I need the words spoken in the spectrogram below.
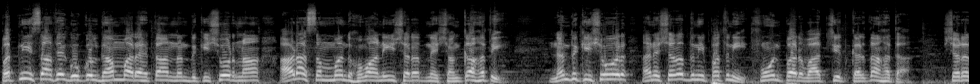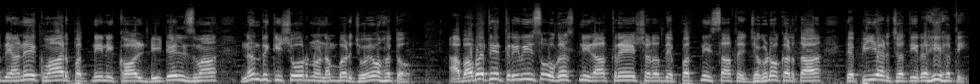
પત્ની સાથે ગોકુલધામમાં રહેતા નંદકિશોરના આડા સંબંધ હોવાની શરદને શંકા હતી. નંદકિશોર અને શરદની પત્ની ફોન પર વાતચીત કરતા હતા. શરદે અનેકવાર પત્નીની કોલ ડિટેલ્સમાં નંદકિશોરનો નંબર જોયો હતો. આ બાબતે ત્રેવીસ ઓગસ્ટની રાત્રે શરદે પત્ની સાથે ઝઘડો કરતા તે પિયર જતી રહી હતી.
